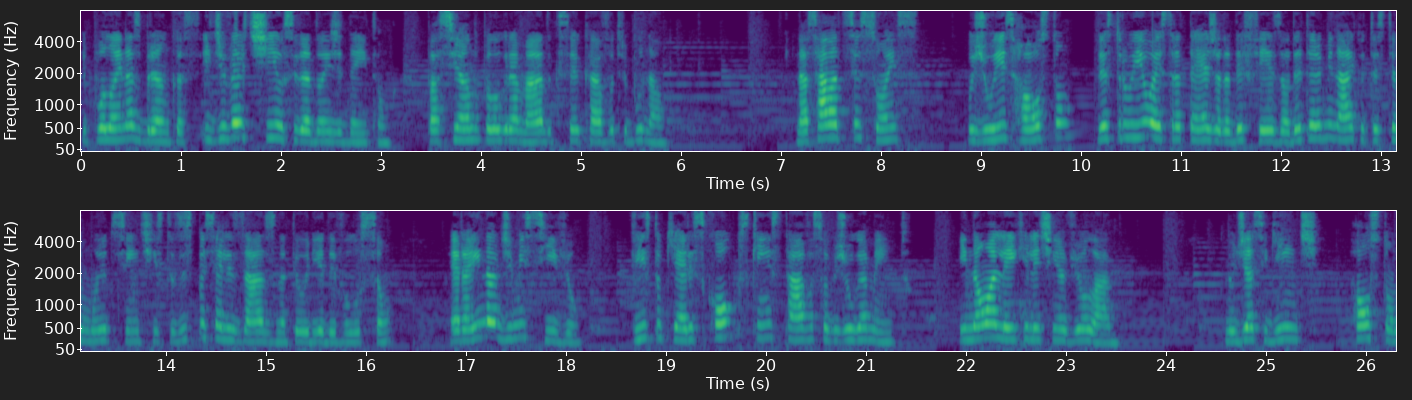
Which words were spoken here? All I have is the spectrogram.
e polainas brancas e divertia os cidadãos de Dayton, passeando pelo gramado que cercava o tribunal. Na sala de sessões, o juiz Halston destruiu a estratégia da defesa ao determinar que o testemunho de cientistas especializados na teoria da evolução era inadmissível visto que era Scopes quem estava sob julgamento, e não a lei que ele tinha violado. No dia seguinte, Holston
